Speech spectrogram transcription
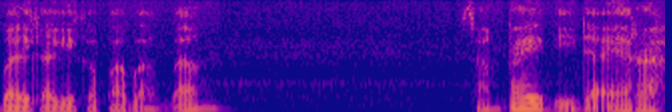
balik lagi ke Pak Bambang sampai di daerah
